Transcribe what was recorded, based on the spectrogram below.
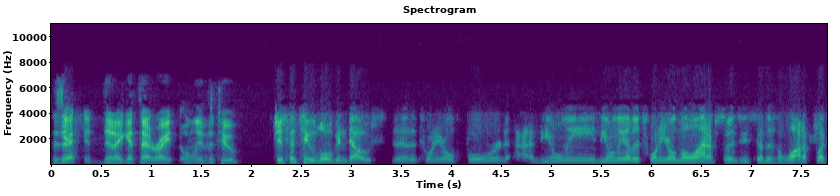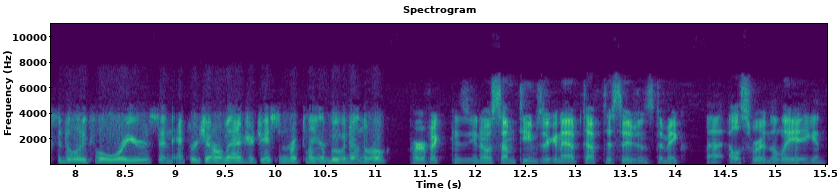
Is that did I get that right? Only the two? Just the two, Logan Doust, the, the 20 year old forward, uh, the only the only other 20 year old in the lineup. So as you said, there's a lot of flexibility for the Warriors and, and for general manager Jason Ripplinger moving down the road. Perfect, because you know some teams are going to have tough decisions to make uh, elsewhere in the league, and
